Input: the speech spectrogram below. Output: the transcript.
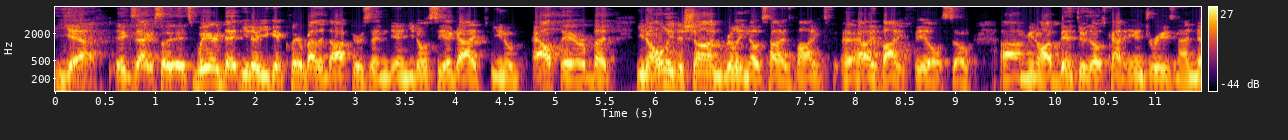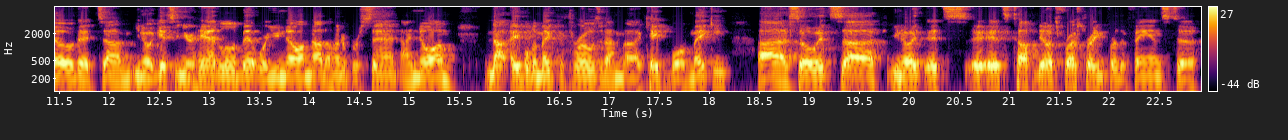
Yeah, exactly. So it's weird that you know you get cleared by the doctors and, and you don't see a guy you know out there, but you know only Deshaun really knows how his body how his body feels. So um, you know I've been through those kind of injuries, and I know that um, you know it gets in your head a little bit where you know I'm not 100. percent I know I'm not able to make the throws that I'm uh, capable of making. Uh, so it's uh, you know it, it's it's tough deal. It's frustrating for the fans to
